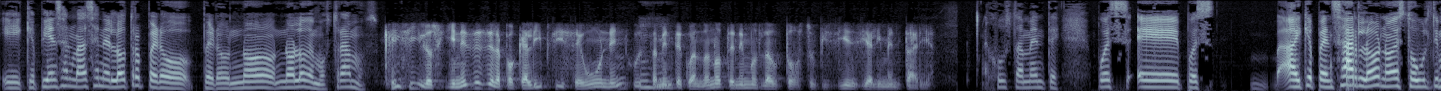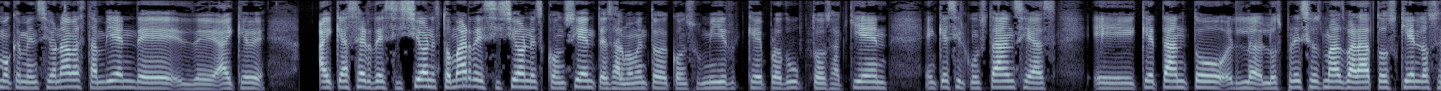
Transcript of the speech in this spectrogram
eh, que piensan más en el otro, pero, pero no, no lo demostramos. Sí, sí, los jinetes del apocalipsis se unen justamente cuando no tenemos la autosuficiencia alimentaria. Justamente, pues, eh, pues hay que pensarlo, ¿no? Esto último que mencionabas también de, de hay que hay que hacer decisiones, tomar decisiones conscientes al momento de consumir qué productos, a quién, en qué circunstancias, eh, qué tanto los precios más baratos, quién, los,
